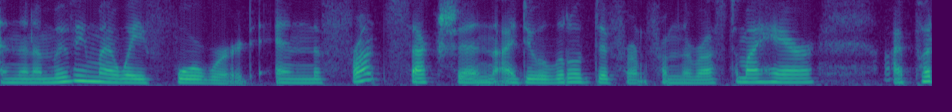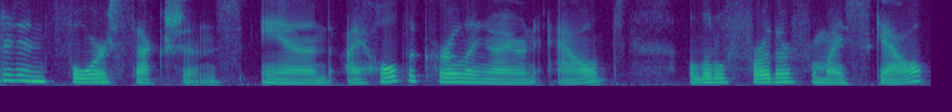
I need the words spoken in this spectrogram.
and then I'm moving my way forward. And the front section I do a little different from the rest of my hair. I put it in four sections and I hold the curling iron out a little further from my scalp.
